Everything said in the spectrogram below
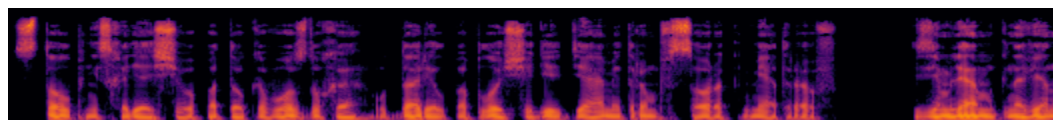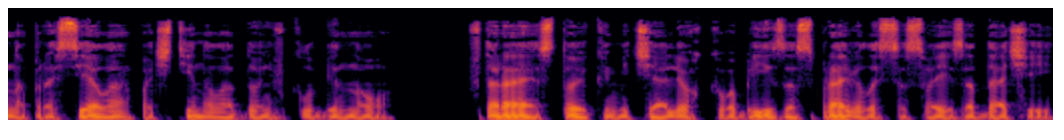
Столб нисходящего потока воздуха ударил по площади диаметром в 40 метров. Земля мгновенно просела почти на ладонь в глубину. Вторая стойка меча легкого бриза справилась со своей задачей.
